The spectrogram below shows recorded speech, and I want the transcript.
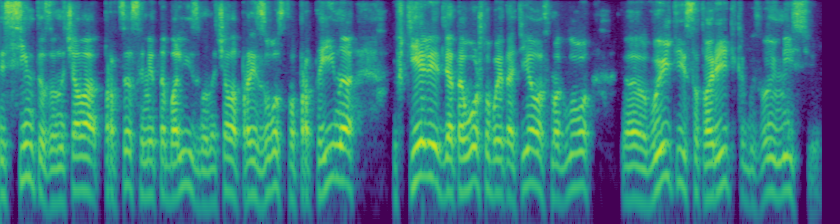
синтеза, начало процесса метаболизма, начало производства протеина в теле для того, чтобы это тело смогло э, выйти и сотворить как бы свою миссию.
